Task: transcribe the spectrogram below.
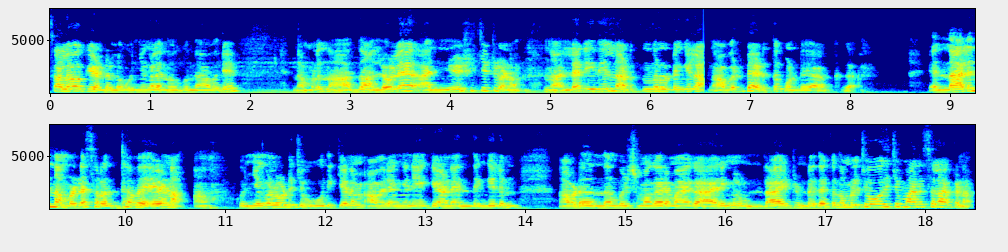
സ്ഥലമൊക്കെ ഉണ്ടല്ലോ കുഞ്ഞുങ്ങളെ നോക്കുന്ന. അവർ നമ്മൾ നല്ലപോലെ അന്വേഷിച്ചിട്ട് വേണം. നല്ല രീതിയിൽ നടത്തുന്നുണ്ടെങ്കിൽ അവരുടെ അടുത്ത് കൊണ്ടുപോയാക്കുക. എന്നാലും നമ്മുടെ ശ്രദ്ധ വേണം. കുഞ്ഞുങ്ങളോട് ചോദിക്കണം അവരെങ്ങനെയൊക്കെയാണ് എന്തെങ്കിലും അവിടെ നിന്ന് വിഷമകരമായ കാര്യങ്ങൾ ഉണ്ടായിട്ടുണ്ട് ഇതൊക്കെ നമ്മൾ ചോദിച്ച് മനസ്സിലാക്കണം.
